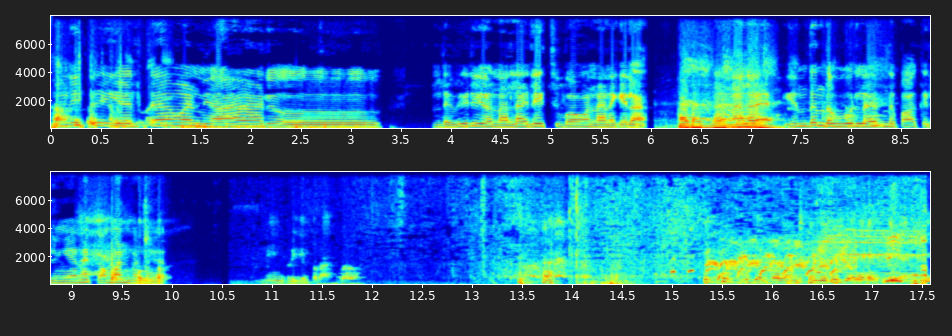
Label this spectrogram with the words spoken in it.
பறித்து எடுத்தவன் யாரோ? இந்த வீடியோ நல்லா ரீச் போவோம்னு நினைக்கிறேன். அதனால எந்தெந்த ஊர்ல இருந்து பாக்குறீங்கன்னு கமெண்ட் பண்ணுங்க. மீன் பிடிக்க போறாங்களோ? பிடிக்க போறோம்னு சொல்லி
